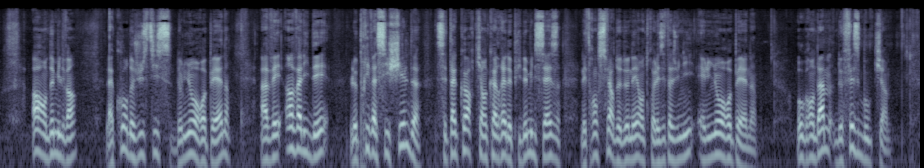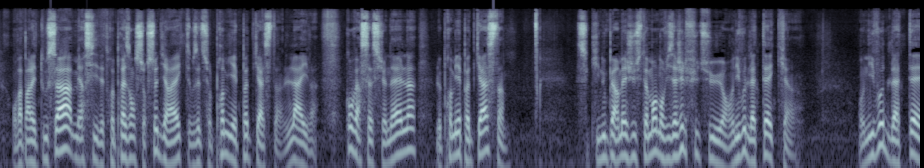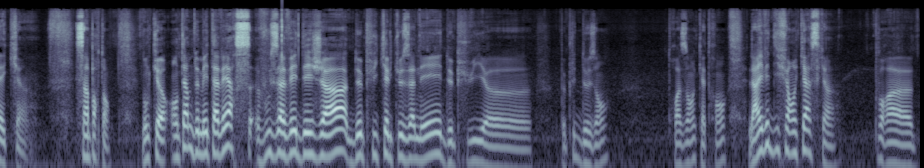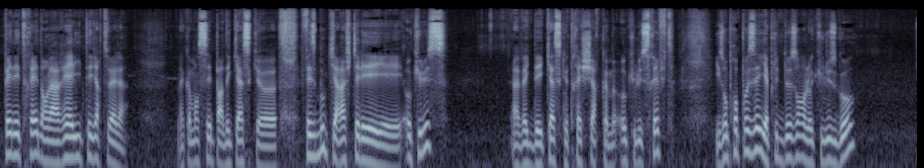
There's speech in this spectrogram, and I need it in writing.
Or, en 2020, la Cour de justice de l'Union européenne avait invalidé le Privacy Shield, cet accord qui encadrait depuis 2016 les transferts de données entre les États-Unis et l'Union européenne. Aux grand dames de Facebook. On va parler de tout ça. Merci d'être présent sur ce direct. Vous êtes sur le premier podcast live conversationnel, le premier podcast, ce qui nous permet justement d'envisager le futur au niveau de la tech. Au niveau de la tech, c'est important. Donc euh, en termes de métaverse, vous avez déjà depuis quelques années, depuis euh, un peu plus de deux ans, trois ans, quatre ans, l'arrivée de différents casques pour euh, pénétrer dans la réalité virtuelle. On a commencé par des casques Facebook qui a racheté les Oculus avec des casques très chers comme Oculus Rift. Ils ont proposé il y a plus de deux ans l'Oculus Go,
